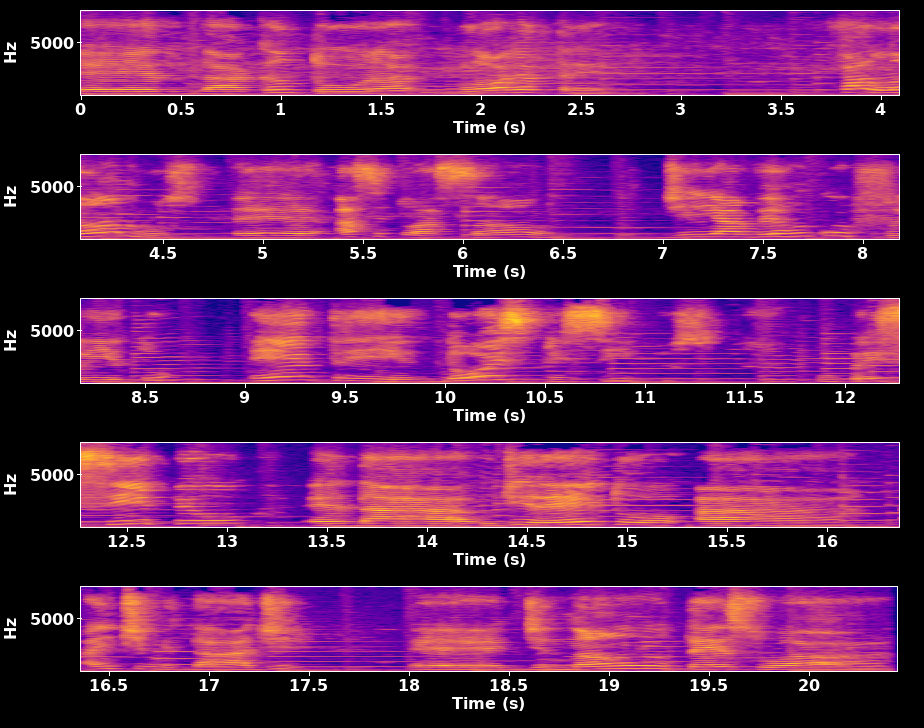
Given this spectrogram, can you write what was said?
é, da cantora Glória Trevi. Falamos é, a situação de haver um conflito entre dois princípios. O princípio é da o direito à, à intimidade, é, de não ter sua,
